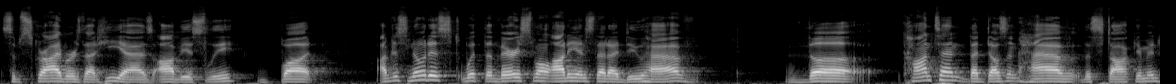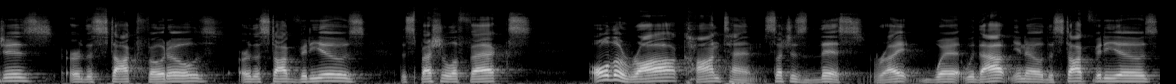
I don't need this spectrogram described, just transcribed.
subscribers that he has, obviously, but I've just noticed with the very small audience that I do have, the content that doesn't have the stock images or the stock photos or the stock videos, the special effects, all the raw content such as this, right? Where without, you know, the stock videos,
